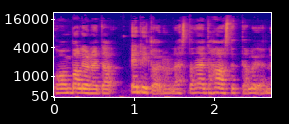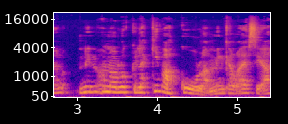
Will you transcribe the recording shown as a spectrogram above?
kun olen paljon näitä editoinut näistä, näitä haastatteluja, niin, niin on ollut kyllä kiva kuulla, minkälaisia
